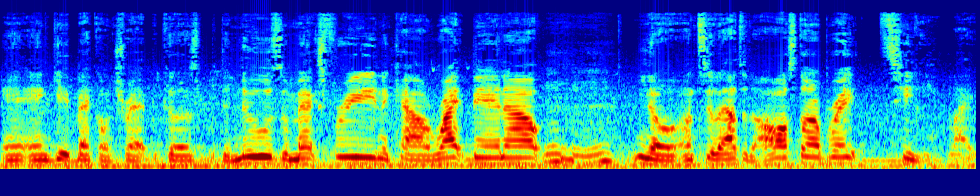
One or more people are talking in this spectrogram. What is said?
and, and get back on track because with the news of Max Fried and Kyle Wright being out, Mm-hmm. you know, until after the All Star break, T like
